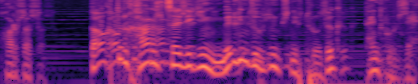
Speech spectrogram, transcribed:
хорлол. Доктор Харалт цайлигийн мэргэн зөвлөмж нэвтрүүлэг танд хүрэлээ.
